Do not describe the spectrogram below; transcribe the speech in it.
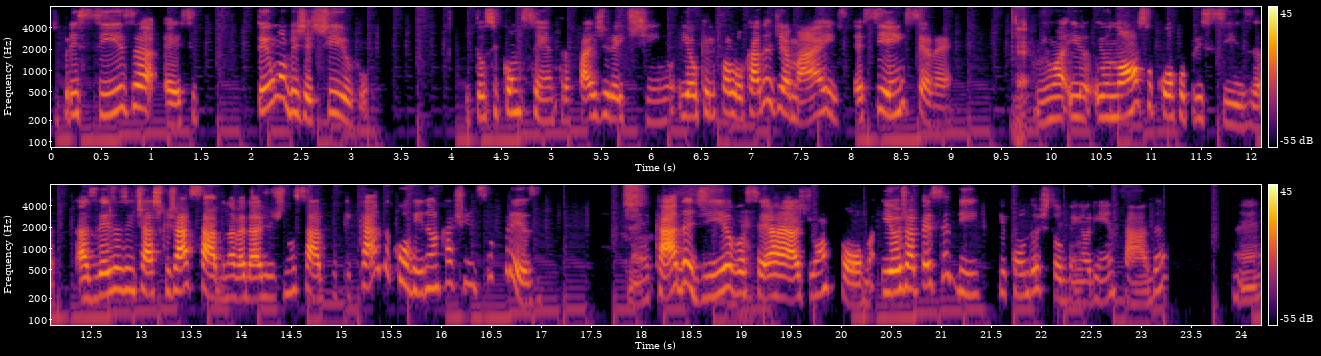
tu precisa é, se ter um objetivo, então se concentra, faz direitinho. E é o que ele falou, cada dia mais é ciência, né? É. E, uma, e, e, o nosso corpo precisa. Às vezes a gente acha que já sabe, na verdade a gente não sabe, porque cada corrida é uma caixinha de surpresa. Né? Cada dia você age de uma forma. E eu já percebi que quando eu estou bem orientada, né,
